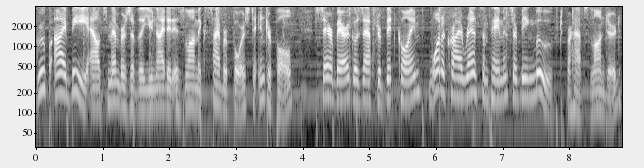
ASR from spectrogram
Group IB outs members of the United Islamic Cyber Force to Interpol. Cerber goes after Bitcoin. WannaCry ransom payments are being moved, perhaps laundered.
